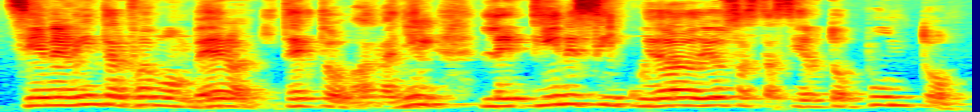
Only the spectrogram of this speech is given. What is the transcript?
Si en el Inter fue bombero, arquitecto, albañil, le tiene sin cuidado a Dios hasta cierto punto.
